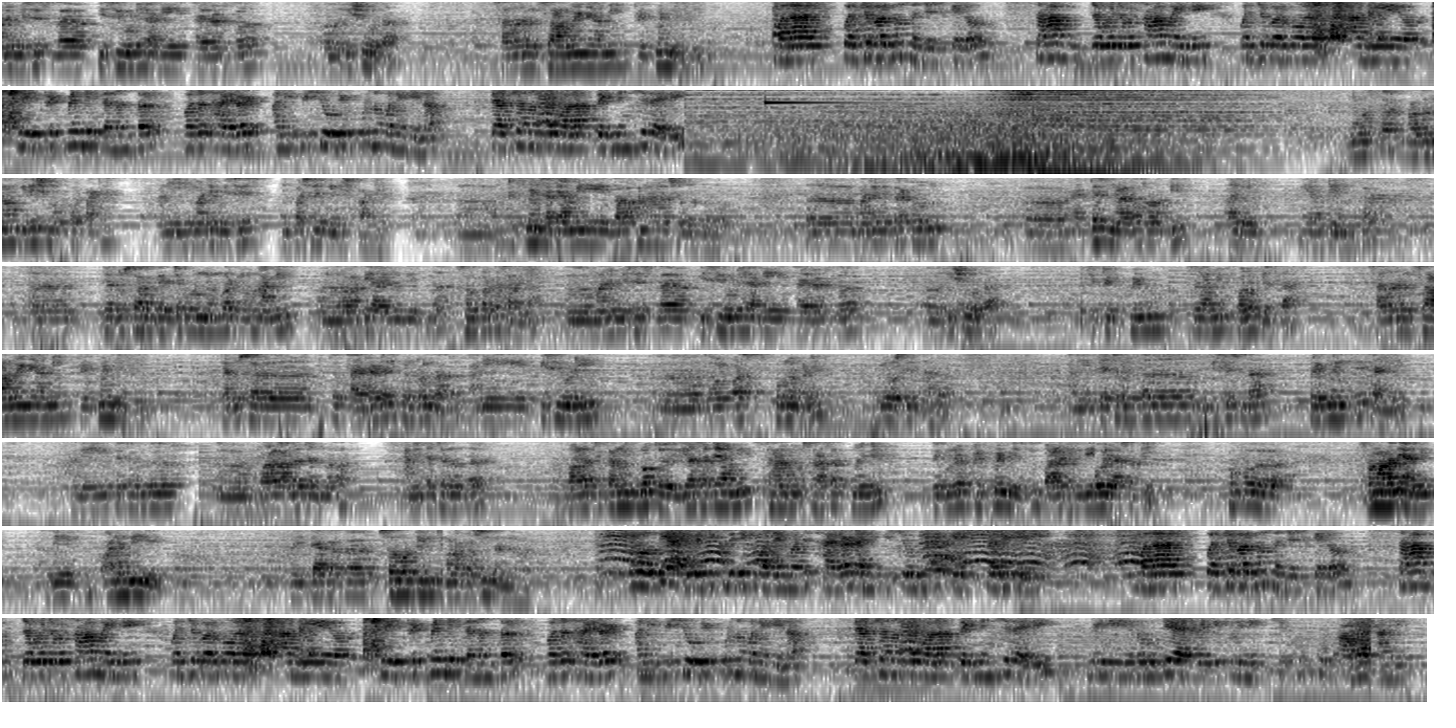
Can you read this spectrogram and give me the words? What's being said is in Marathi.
माझ्या मिसेसला पी सी ओ डी आणि थायरॉइडचा इश्यू होता. साधारण सहा महिने आम्ही ट्रीटमेंट घेतली. मला पंचकर्म सजेस्ट केलं. सहा जवळजवळ सहा महिने पंचकर्म आणि हे ट्रीटमेंट घेतल्यानंतर माझा थायरॉइड आणि पी सी ओ डी पूर्णपणे गेला. त्याच्यानंतर मला प्रेग्नेन्सी राहिली. नमस्कार माझं नाव गिरीश मोकर पाटील. आणि ही माझी मिसेस दीपाश्री गिरीश पाटील. ट्रीटमेंटसाठी आम्ही दवाखाना शोधत होतो. तर माझ्या मित्राकडून ॲड्रेस मिळाला रोहती आयुर्वेद या क्लिनिकचा. तर त्यानुसार त्यांच्याकडून नंबर घेऊन आम्ही रवाती आयुर्वेदिकला संपर्क साधला. माझ्या मिसेसला पी सी ओ डी आणि थायरॉईडचा इश्यू होता. त्याची ट्रीटमेंटचं आम्ही फॉलोअप घेतला. साधारण सहा महिने आम्ही ट्रीटमेंट घेतली. त्यानुसार तिचं थायरॉईडही कंट्रोल झालं आणि पी सी ओ डी जवळपास पूर्णपणे व्यवस्थित झालं. आणि त्याच्यानंतर मिसेसला प्रेग्नेन्सी राहिली. आणि त्याच्यानंतर बाळ आलं जन्माला. आणि त्याच्यानंतर बाळाची चांगली ग्रोथ होईल यासाठी आम्ही सहा सहा सात महिने रेग्युलर ट्रीटमेंट घेतली. बाळ हेल्दी हो यासाठी. खूप समाधानी आहे आणि खूप आनंदी आहे तरी त्याकरता सर्व टीमचे मनापासून धन्यवाद. रोहती आयुर्वेदिक क्लिनिकमध्ये माझे थायरॉइड आणि पी केस स्टडी केली. मला पंचकर्म सजेस्ट केलं. सहा जवळजवळ सहा महिने पंचकर्म आणि जे ट्रीटमेंट घेतल्यानंतर माझा थायरॉइड आणि पी पूर्णपणे गेला. त्याच्यानंतर मला प्रेग्नेन्सी राहिली. मी रोहती आयुर्वेदिक क्लिनिकचे खूप खूप आभारी आहे.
